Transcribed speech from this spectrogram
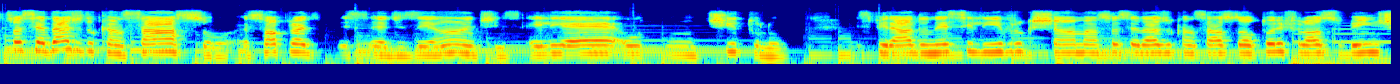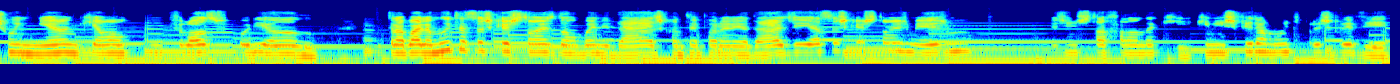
A Sociedade do Cansaço, é só para é, dizer antes, ele é um título inspirado nesse livro que chama Sociedade do Cansaço, do autor e filósofo Ben Chun-Yang, que é um, um filósofo coreano. Que trabalha muito essas questões da urbanidade, contemporaneidade e essas questões mesmo que a gente está falando aqui, que me inspira muito para escrever.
